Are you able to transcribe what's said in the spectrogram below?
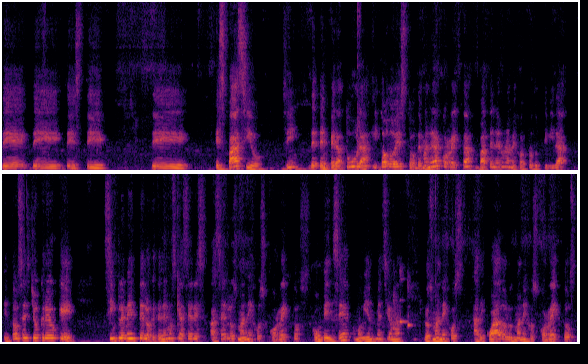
de, este, de espacio, ¿sí? de temperatura y todo esto de manera correcta, va a tener una mejor productividad. Entonces yo creo que simplemente lo que tenemos que hacer es hacer los manejos correctos, convencer, como bien menciona, los manejos adecuados, los manejos correctos.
